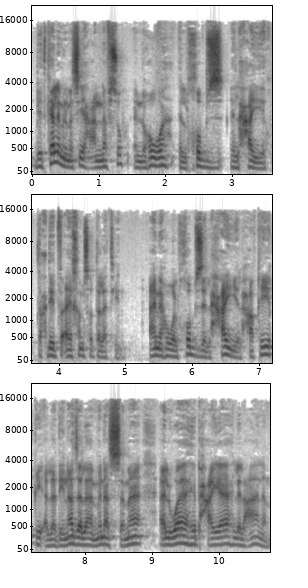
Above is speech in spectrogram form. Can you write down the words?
بيتكلم المسيح عن نفسه إنه هو الخبز الحي تحديد في آية 35 أنا هو الخبز الحي الحقيقي الذي نزل من السماء الواهب حياة للعالم.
